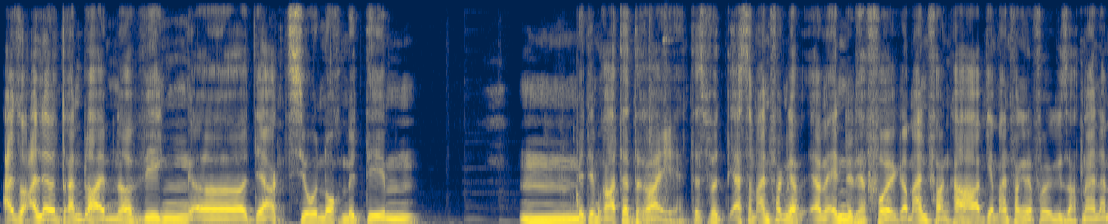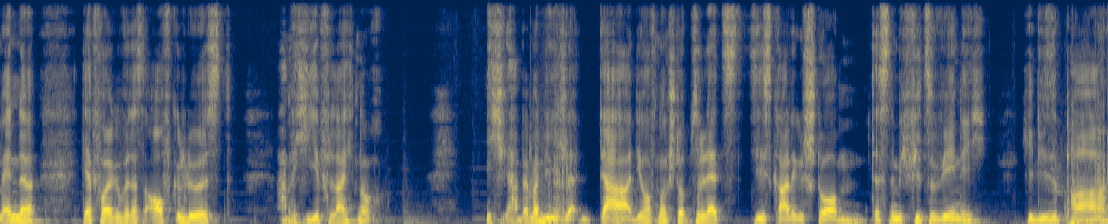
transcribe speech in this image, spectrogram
Also alle dranbleiben, ne? Wegen äh, der Aktion noch mit dem mit dem Rater 3. Das wird erst am Anfang, der, am Ende der Folge, am Anfang, haha, habe ich am Anfang der Folge gesagt. Nein, am Ende der Folge wird das aufgelöst. Haben wir hier vielleicht noch? Ich habe immer die, da, die Hoffnung stirbt zuletzt. Sie ist gerade gestorben. Das ist nämlich viel zu wenig. Hier diese Paar.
